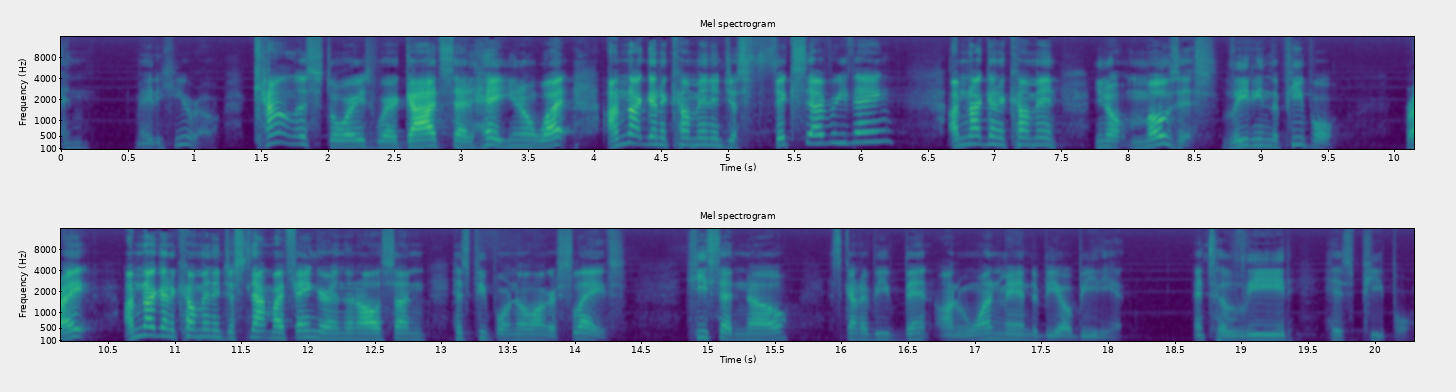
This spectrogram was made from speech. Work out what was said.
and made a hero. Countless stories where God said, Hey, you know what? I'm not going to come in and just fix everything. I'm not going to come in, you know, Moses leading the people, right? I'm not going to come in and just snap my finger and then all of a sudden his people are no longer slaves. He said, No, it's going to be bent on one man to be obedient and to lead his people.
